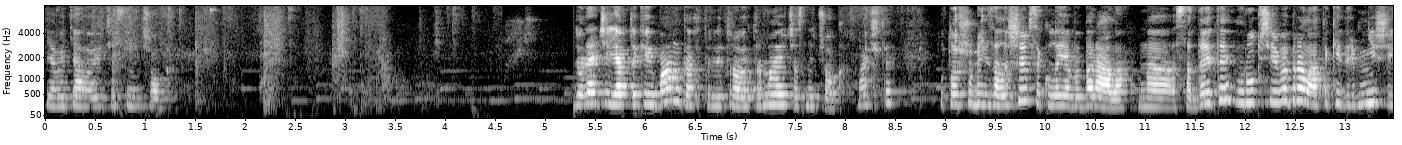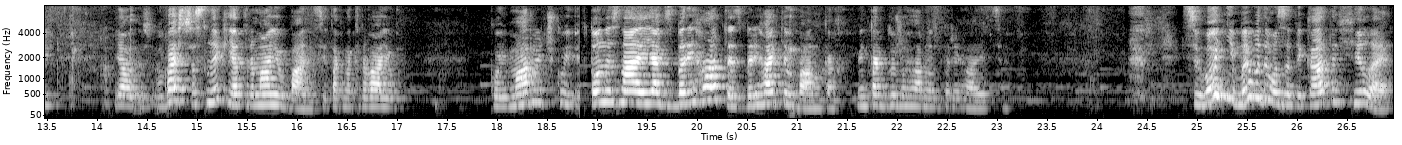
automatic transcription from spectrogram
я витягую чесничок. До речі, я в таких банках трилітрових тримаю чесничок. Бачите? То, що мені залишився, коли я вибирала насадити, грубший вибрала, такий дрібніший. Я, весь чесник я тримаю в банці, так накриваю такою марлечкою. Хто не знає, як зберігати, зберігайте в банках. Він так дуже гарно зберігається. Сьогодні ми будемо запікати філе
